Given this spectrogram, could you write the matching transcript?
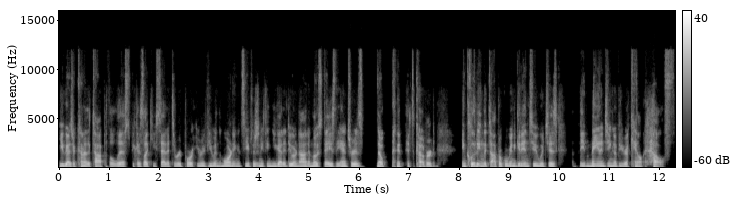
you guys are kind of the top of the list because, like you said, it's a report you review in the morning and see if there's anything you got to do or not. And most days, the answer is nope, it's covered, including the topic we're going to get into, which is the managing of your account health,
